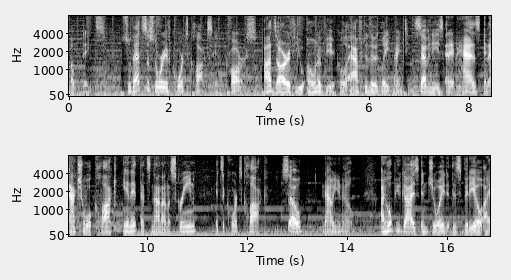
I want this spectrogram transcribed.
updates. So that's the story of quartz clocks in cars. Odds are, if you own a vehicle after the late 1970s and it has an actual clock in it that's not on a screen, it's a quartz clock. So, now you know. I hope you guys enjoyed this video. I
